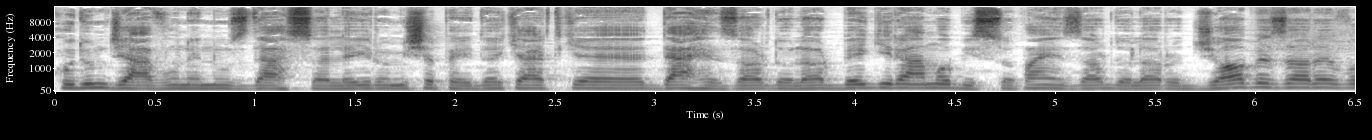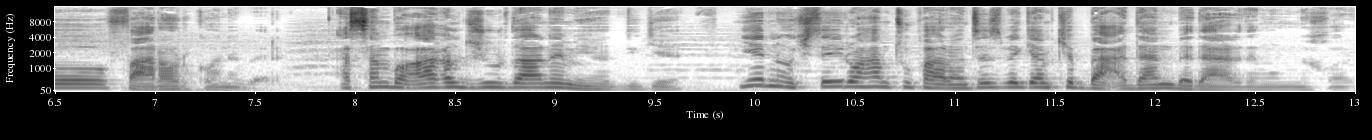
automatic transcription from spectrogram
کدوم جوون 19 ساله ای رو میشه پیدا کرد که 10 هزار دلار بگیره اما 25 هزار دلار رو جا بذاره و فرار کنه بره. اصلا با عقل جور در نمیاد دیگه. یه نکته ای رو هم تو پرانتز بگم که بعدا به دردمون می‌خوره.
